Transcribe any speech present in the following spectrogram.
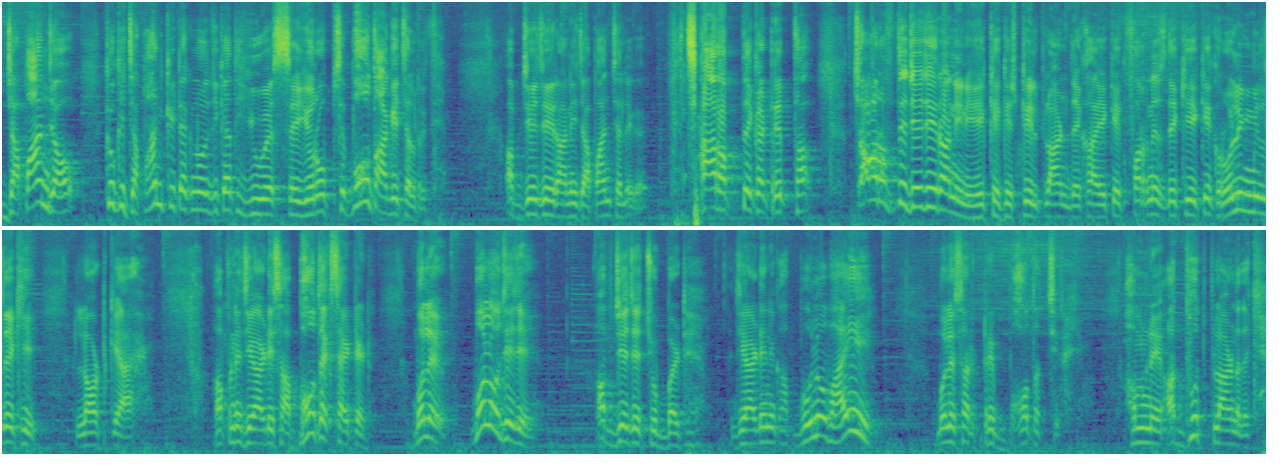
जापान जाओ, क्योंकि जापान की टेक्नोलॉजी क्या थी? यूएस से यूरोप से बहुत आगे चल रही थी। अब जे जे ईरानी जापान चले गए। चार हफ़्ते का ट्रिप था। चार हफ़्ते जे जे ईरानी ने एक एक स्टील प्लांट देखा एक एक फर्नेस देखी एक एक रोलिंग मिल देखी, लौट के आए। अपने जे आर डी साहब बहुत एक्साइटेड बोले, बोलो जे जे। अब जे जे चुप बैठे जे आर डी ने कहा, बोलो भाई। बोले, सर, ट्रिप बहुत अच्छी रही। हमने अद्भुत प्लांट देखे।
